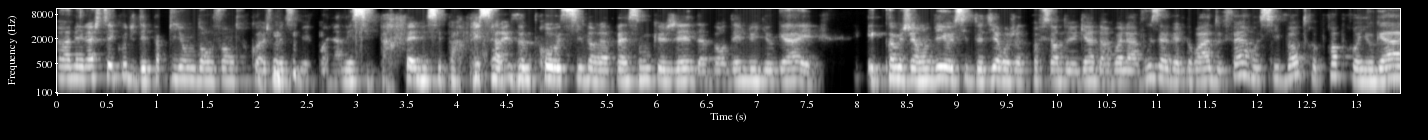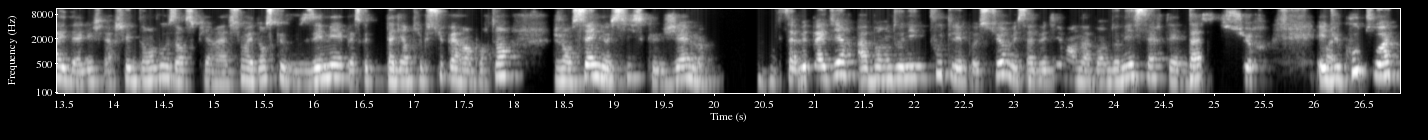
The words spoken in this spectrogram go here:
Ah, mais là, je t'écoute, j'ai des papillons dans le ventre, quoi. Je me dis, mais voilà, mais c'est parfait, mais c'est parfait. Ça résonne trop aussi dans la façon que j'ai d'aborder le yoga. Et, et comme j'ai envie aussi de dire aux jeunes professeurs de yoga, ben voilà, vous avez le droit de faire aussi votre propre yoga et d'aller chercher dans vos inspirations et dans ce que vous aimez, parce que tu as dit un truc super important. J'enseigne aussi ce que j'aime Mmh ça ne veut pas dire abandonner toutes les postures, mais ça veut dire en abandonner certaines. Ça, c'est sûr. Et du coup, toi,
